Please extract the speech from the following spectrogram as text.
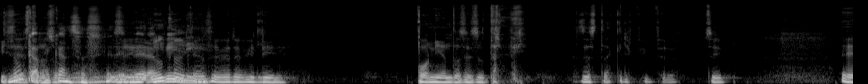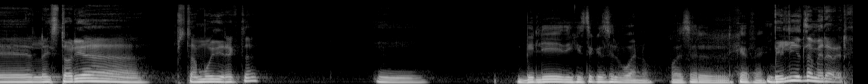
y se Nunca me canso de ver a nunca Billy. me canso de ver a Billy poniéndose su traje. Eso está creepy, pero sí. Eh, la historia está muy directa. Mm, Billy dijiste que es el bueno o es el jefe. Billy es la mera verga.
